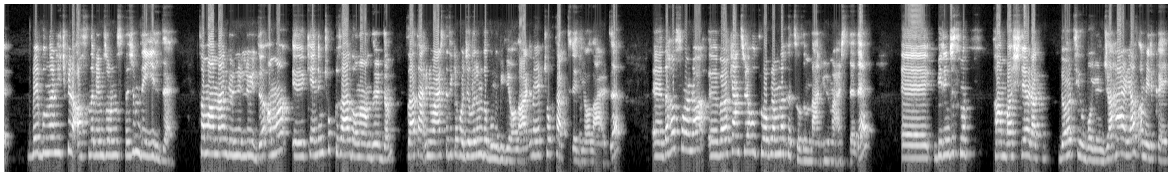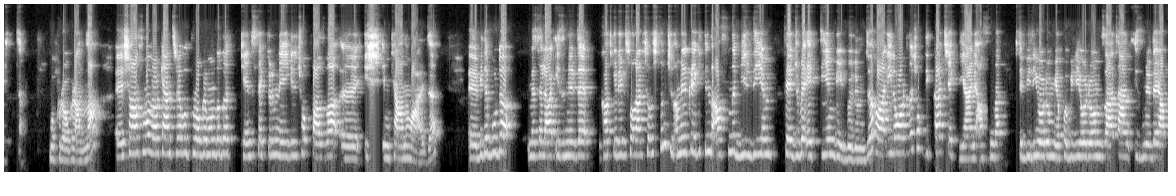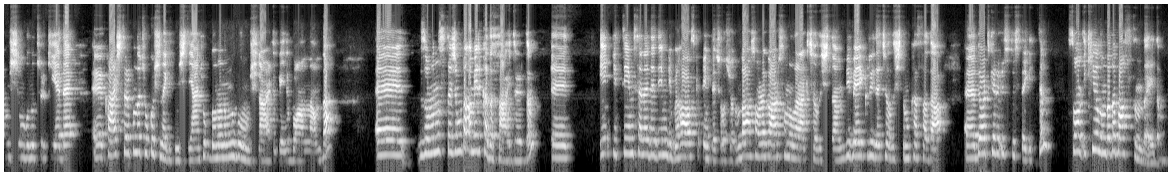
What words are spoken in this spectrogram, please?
ve bunların hiçbiri aslında benim zorunlu stajım değildi. Tamamen gönüllüydü ama e, kendimi çok güzel donandırdım. Zaten üniversitedeki hocalarım da bunu biliyorlardı ve hep çok takdir ediyorlardı. Ee, daha sonra e, Work and Travel programına katıldım ben üniversitede. Ee, birinci sınıftan başlayarak dört yıl boyunca her yaz Amerika'ya gittim bu programla. Ee, şansıma Work and Travel programında da kendi sektörümle ilgili çok fazla e, iş imkanı vardı. Ee, bir de burada mesela İzmir'de kat görevlisi olarak çalıştığım için Amerika'ya gittiğimde aslında bildiğim, tecrübe ettiğim bir bölümdü. Haliyle orada da çok dikkat çekti. Yani aslında işte biliyorum, yapabiliyorum. Zaten İzmir'de yapmışım bunu Türkiye'de. Ee, karşı tarafın da çok hoşuna gitmişti. Yani çok donanımlı bulmuşlardı beni bu anlamda. Ee, zorunlu stajımı da Amerika'da saydırdım. Ee, İlk gittiğim sene dediğim gibi housekeeping'de çalışıyordum. Daha sonra garson olarak çalıştım. Bir bakery'de çalıştım kasada. E, dört kere üst üste gittim. Son iki yılımda da Boston'daydım.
